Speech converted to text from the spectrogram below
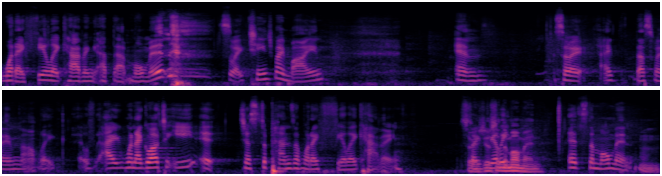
what I feel like having at that moment. so I change my mind, and so I, I that's why I'm not like I when I go out to eat, it just depends on what I feel like having. So, I it's just in really- the moment. It's the moment. Hmm.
